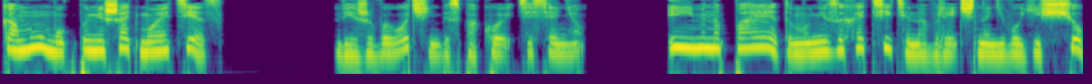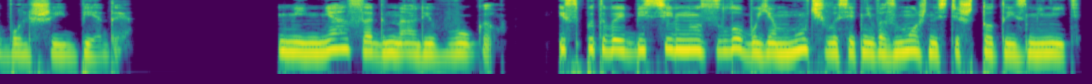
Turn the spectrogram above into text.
Кому мог помешать мой отец?» Вижу, вы очень беспокоитесь о нем. И именно поэтому не захотите навлечь на него еще большие беды. Меня загнали в угол. Испытывая бессильную злобу, я мучилась от невозможности что-то изменить.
